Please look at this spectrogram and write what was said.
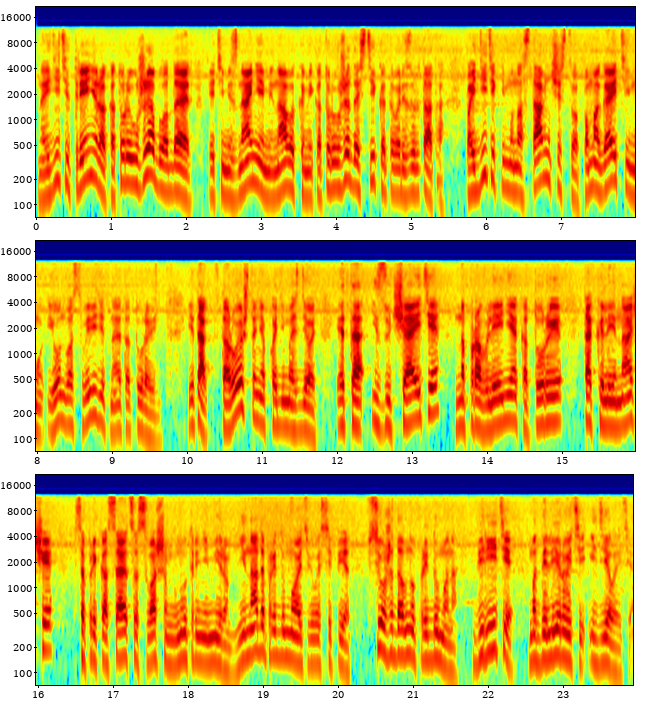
найдите тренера, который уже обладает этими знаниями, навыками, который уже достиг этого результата. Пойдите к нему наставничество, помогайте ему, и он вас выведет на этот уровень. Итак, второе, что необходимо сделать, это изучайте направления, которые так или иначе соприкасаются с вашим внутренним миром. Не надо придумывать велосипед, все уже давно придумано. Берите, моделируйте и делайте.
